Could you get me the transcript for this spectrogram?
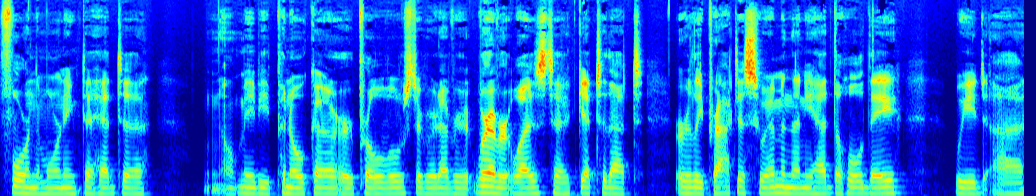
four in the morning to head to, you know, maybe Ponoka or Provost or whatever, wherever it was, to get to that early practice swim, and then you had the whole day. We'd uh,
